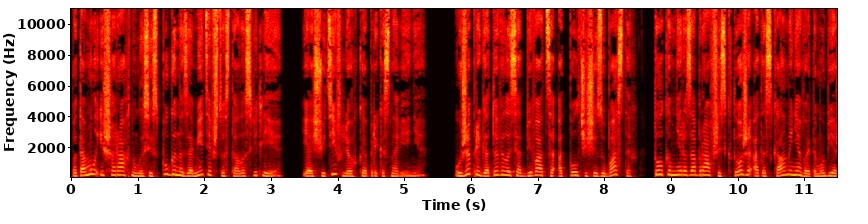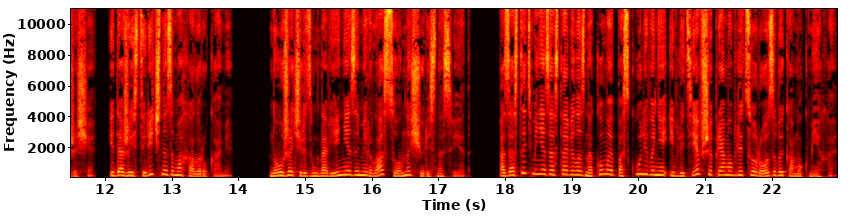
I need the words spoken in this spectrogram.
Потому и шарахнулась испуганно, заметив, что стало светлее, и ощутив легкое прикосновение. Уже приготовилась отбиваться от полчища зубастых, толком не разобравшись, кто же отыскал меня в этом убежище, и даже истерично замахала руками. Но уже через мгновение замерла, сонно щурясь на свет. А застыть меня заставило знакомое поскуливание и влетевший прямо в лицо розовый комок меха.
